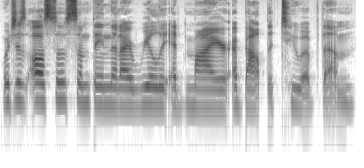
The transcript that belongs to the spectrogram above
which is also something that I really admire about the two of them.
